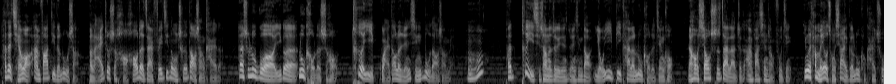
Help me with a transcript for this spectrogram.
他在前往案发地的路上，本来就是好好的在非机动车道上开的，但是路过一个路口的时候，特意拐到了人行步道上面。嗯，他特意骑上了这个人人行道，有意避开了路口的监控，然后消失在了这个案发现场附近。因为他没有从下一个路口开出，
